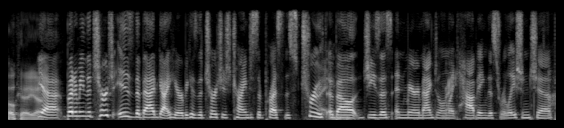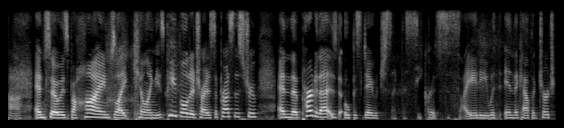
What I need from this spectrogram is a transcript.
okay, yeah. Yeah, but I mean, the church is the bad guy here because the church is trying to suppress this truth about Jesus and Mary Magdalene, like having this relationship, and so is behind like killing these people to try to suppress this truth. And the part of that is the Opus Dei, which is like the secret society within the Catholic Church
